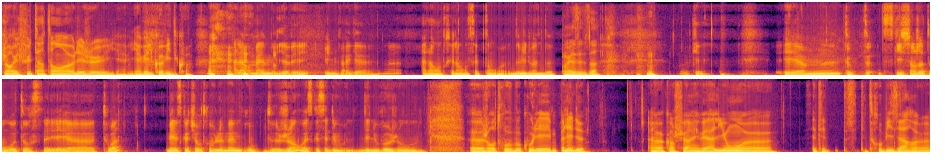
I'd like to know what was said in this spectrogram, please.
Genre, il fut un temps, euh, les jeux, il y- avait le Covid, quoi. Alors même où il y avait une vague euh, à la rentrée là en septembre 2022. Ouais, c'est ça. Ok. Et euh, donc, ce qui change à ton retour, c'est euh, toi. Mais est-ce que tu retrouves le même groupe de gens ou est-ce que c'est de- des nouveaux gens Euh, je retrouve beaucoup les, les deux. Euh, quand je suis arrivé à Lyon, euh, c'était c'était trop bizarre. euh.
